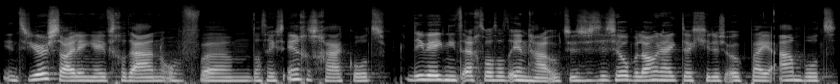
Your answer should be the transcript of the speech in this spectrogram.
interieurstyling heeft gedaan of um, dat heeft ingeschakeld, die weet niet echt wat dat inhoudt. Dus het is heel belangrijk dat je dus ook bij je aanbod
